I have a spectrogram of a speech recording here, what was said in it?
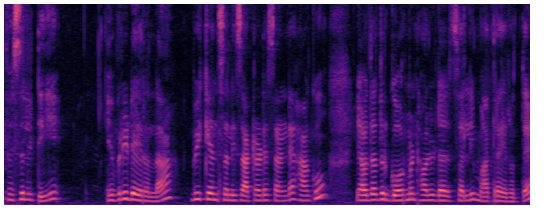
ಫೆಸಿಲಿಟಿ ಎವ್ರಿ ಡೇ ಇರಲ್ಲ. ವೀಕೆಂಡ್ಸಲ್ಲಿ ಸ್ಯಾಟರ್ಡೆ ಸಂಡೇ ಹಾಗೂ ಯಾವುದಾದ್ರೂ ಗೌರ್ಮೆಂಟ್ ಹಾಲಿಡೇಸಲ್ಲಿ ಮಾತ್ರ ಇರುತ್ತೆ.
